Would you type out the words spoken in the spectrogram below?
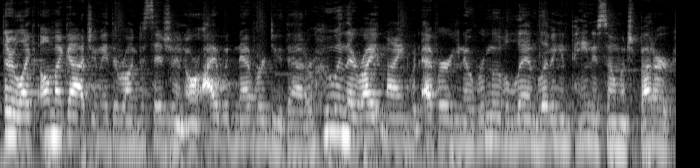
that are like, oh my God, you made the wrong decision, or I would never do that, or who in their right mind would ever, you know, remove a limb? Living in pain is so much better.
